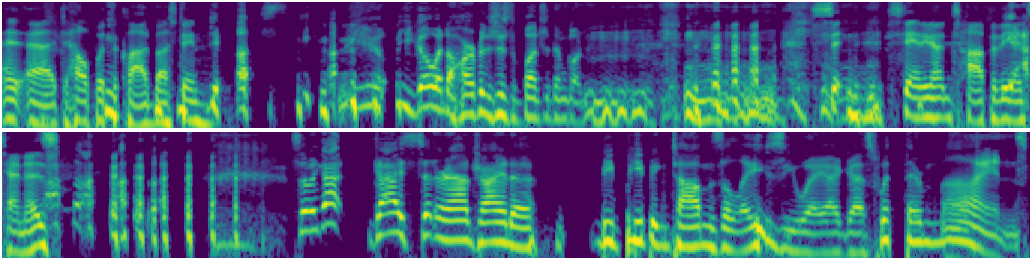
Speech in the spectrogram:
uh, uh, to help with the cloud busting? Yes. you go into Harp and it's just a bunch of them going, mm, mm. Sitting, standing on top of the antennas. so we got guys sitting around trying to be peeping toms the lazy way, I guess, with their minds.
